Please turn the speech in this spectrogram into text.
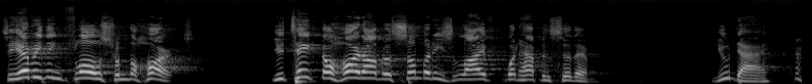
See, everything flows from the heart. You take the heart out of somebody's life, what happens to them? You die.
